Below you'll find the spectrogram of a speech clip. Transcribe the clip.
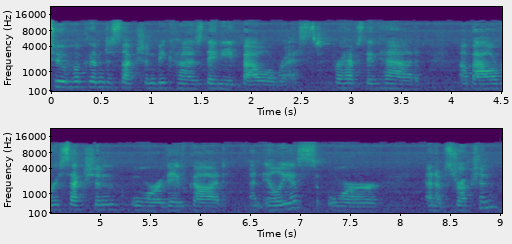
to hook them to suction because they need bowel rest. Perhaps they've had a bowel resection or they've got an ileus or an obstruction.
